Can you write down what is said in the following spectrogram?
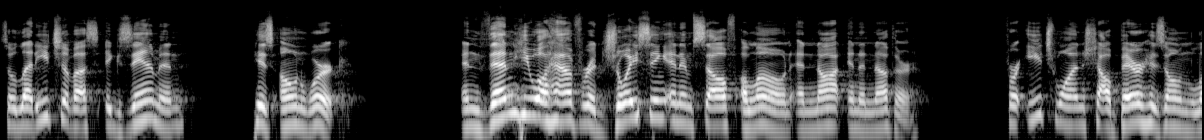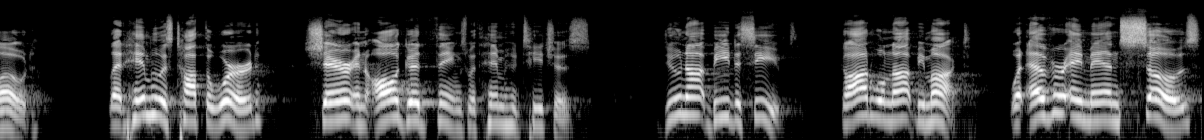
So let each of us examine his own work. And then he will have rejoicing in himself alone and not in another. For each one shall bear his own load. Let him who is taught the word share in all good things with him who teaches. Do not be deceived. God will not be mocked. Whatever a man sows,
